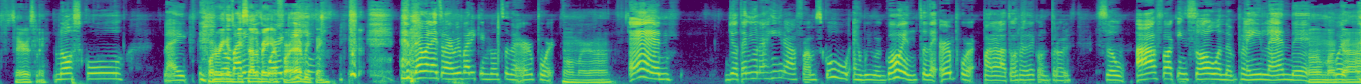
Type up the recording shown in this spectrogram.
Seriously, No school. Like Puerto Ricans be celebrating for everything. And they were like, so everybody can go to the airport. Oh my god. And yo tenía una gira from school and we were going to the airport para la torre de control. So I fucking saw when the plane landed. Oh my God.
